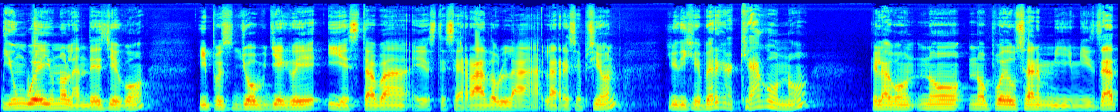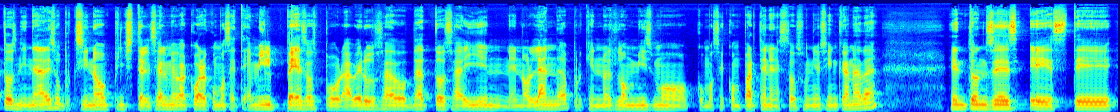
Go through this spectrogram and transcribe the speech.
y un güey, un holandés llegó y pues yo llegué y estaba este, cerrado la, la recepción. Yo dije, verga, ¿qué hago, no? Que le hago, no, no puedo usar mis datos ni nada de eso, porque si no, pinche Telcel me va a cobrar como 7 mil pesos por haber usado datos ahí en, en, Holanda, porque no es lo mismo como se comparten en Estados Unidos y en Canadá. Entonces, este,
